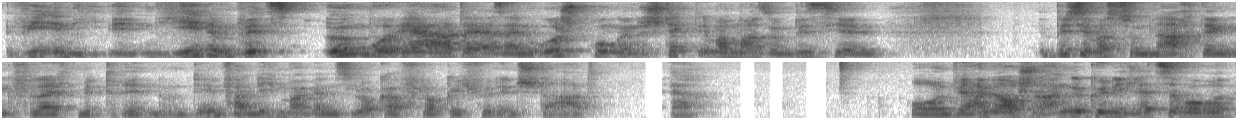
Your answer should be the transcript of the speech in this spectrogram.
wie in, in jedem Witz, irgendwoher hat er ja seinen Ursprung und es steckt immer mal so ein bisschen, ein bisschen was zum Nachdenken vielleicht mit drin. Und den fand ich mal ganz locker flockig für den Start. Ja. Und wir haben ja auch schon angekündigt letzte Woche,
